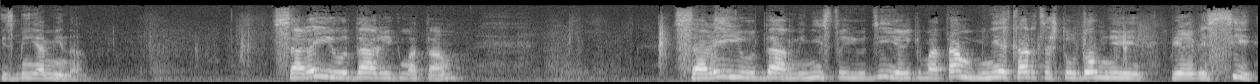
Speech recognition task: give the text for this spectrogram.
из Миньямина. Царей Иуда Ригматам, царей Иуда, министр Иудеи, Ригматам, мне кажется, что удобнее перевести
